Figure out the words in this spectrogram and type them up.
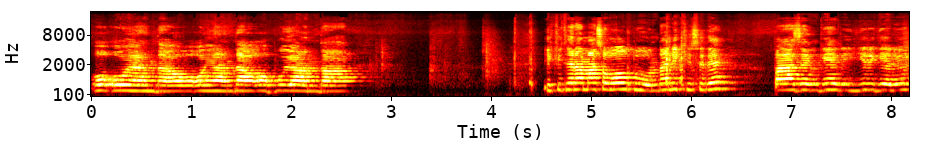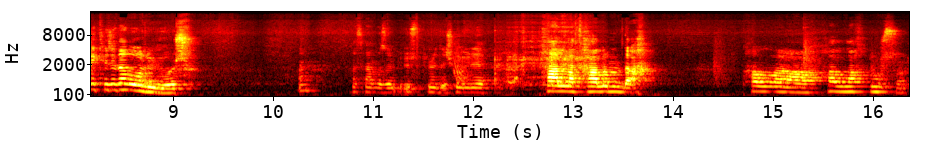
O o yanda, o o yanda, o bu yanda. İki tane masa olduğundan ikisi de bazen gel, yeri geliyor, ikisi de doluyor. Masamızın üstünü de şöyle pallatalım da. Allah, Allah dursun.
